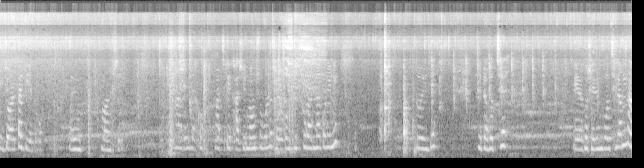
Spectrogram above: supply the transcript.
এই জলটা দিয়ে দেবো। ওই মাংসে। আর এই দেখো, আজকে খাসির মাংস বলে সেরকম কিছু রান্না করিনি। তো এই যে, এটা হচ্ছে এরকম সেদিন বলছিলাম না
